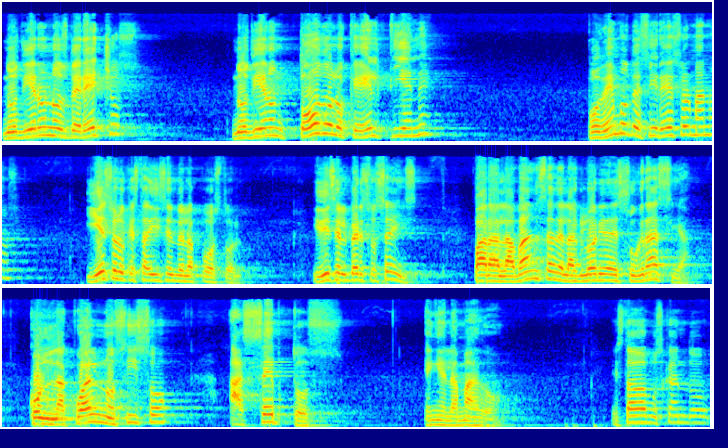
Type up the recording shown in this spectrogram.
nos dieron los derechos, nos dieron todo lo que Él tiene. ¿Podemos decir eso, hermanos? Y eso es lo que está diciendo el apóstol. Y dice el verso 6, para alabanza de la gloria de su gracia, con la cual nos hizo aceptos en el amado. Estaba buscando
